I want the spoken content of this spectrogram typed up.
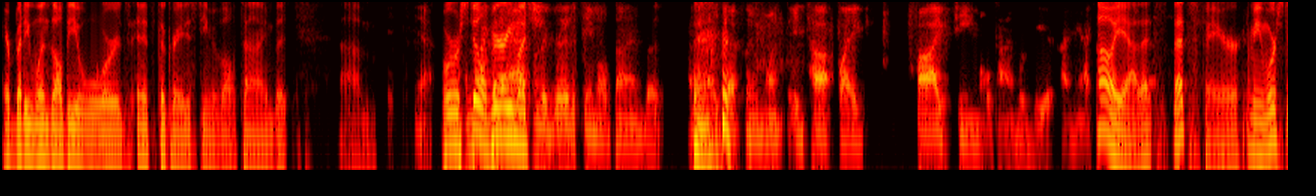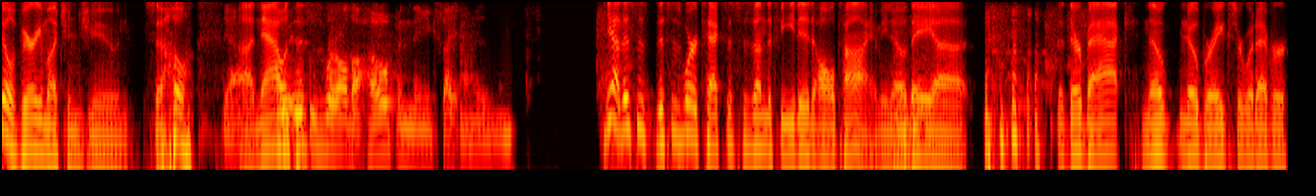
everybody wins all the awards, and it's the greatest team of all time. But um, Yeah. we're still very much. the greatest team all time, but I, I definitely want a top like five team all time would be it. I mean, I Oh yeah, that. that's that's fair. I mean, we're still very much in June, so yeah. uh, now is the this is where all the hope and the excitement is. And yeah, this is this is where Texas is undefeated all time. You know, they uh they're back, no no breaks or whatever,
